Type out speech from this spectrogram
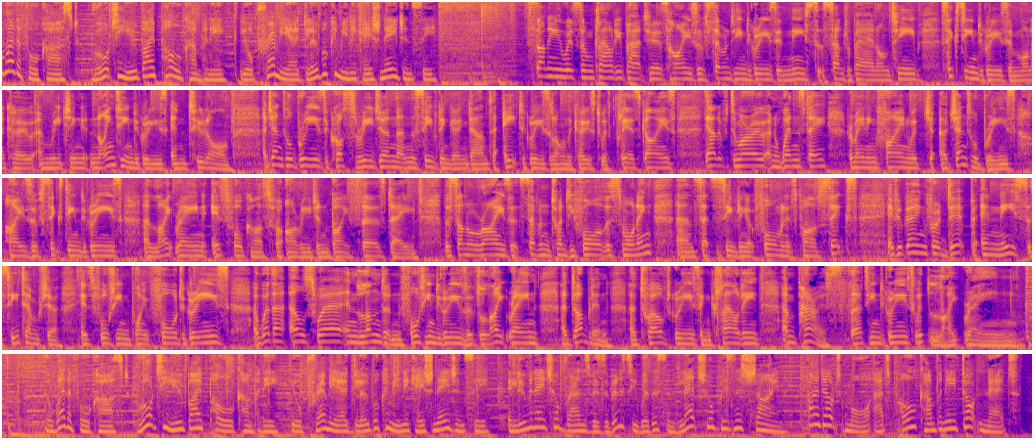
The weather forecast brought to you by Pole Company, your premier global communication agency. Sunny with some cloudy patches, highs of 17 degrees in Nice, Saint-Tropez and Antibes, 16 degrees in Monaco and reaching 19 degrees in Toulon. A gentle breeze across the region and this evening going down to 8 degrees along the coast with clear skies. The outlook for tomorrow and Wednesday remaining fine with a gentle breeze, highs of 16 degrees. A light rain is forecast for our region by Thursday. The sun will rise at 7.24 this morning and sets this evening at 4 minutes past 6. If you're going for a dip in Nice, the sea temperature is 14.4 degrees. Weather elsewhere in London, 14 degrees with light rain. Dublin, uh, 12 degrees and cloudy. And Paris, 13 degrees with light rain. The weather forecast brought to you by Pole Company, your premier global communication agency. Illuminate your brand's visibility with us and let your business shine. Find out more at polecompany.net.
